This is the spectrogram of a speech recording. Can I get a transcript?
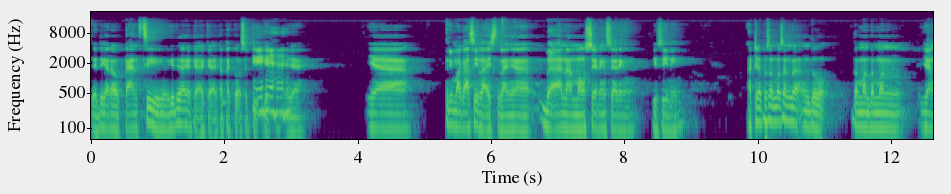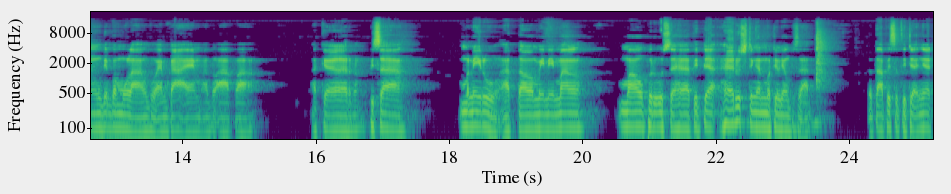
Jadi kalau crunchy gitu agak-agak ketekuk sedikit. ya. Ya terima kasih lah istilahnya Mbak Ana mau sharing-sharing di sini. Ada pesan-pesan Mbak untuk teman-teman yang mungkin pemula untuk MKM atau apa agar bisa meniru atau minimal mau berusaha tidak harus dengan model yang besar tetapi setidaknya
